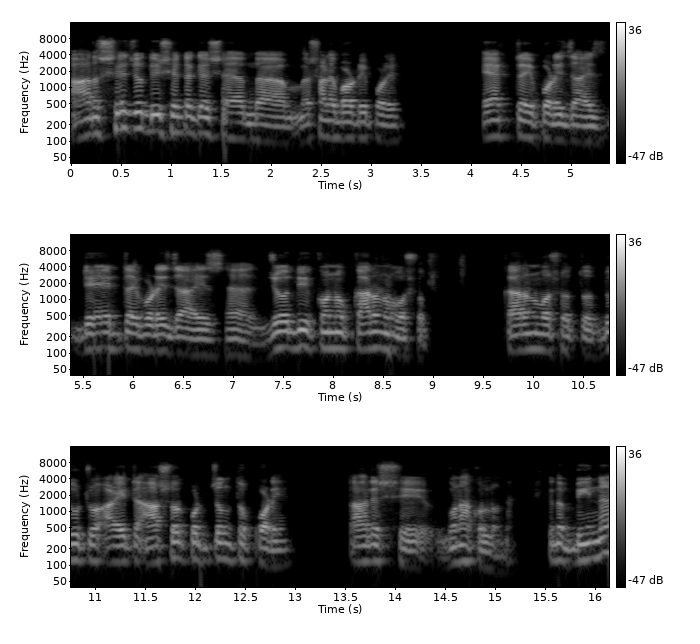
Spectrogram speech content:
আর সে যদি সেটাকে সাড়ে বারোটায় পড়ে একটাই পড়ে যায় দেড়টায় পড়ে যায় হ্যাঁ যদি কোনো কারণবশত কারণবশত দুটো আড়াইটা আসর পর্যন্ত পড়ে, তাহলে সে গুনাহ করল না। কিন্তু বিনা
